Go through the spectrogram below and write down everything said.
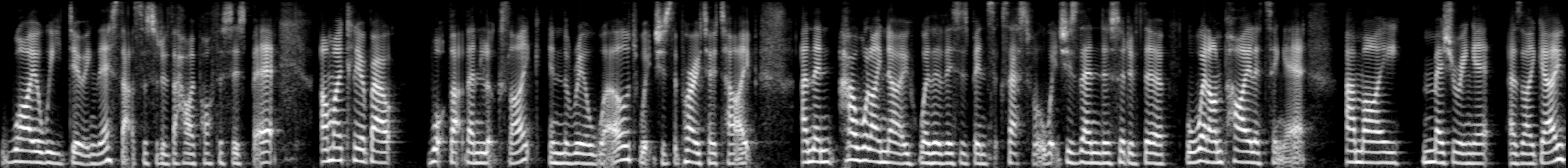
why are we doing this? That's the sort of the hypothesis bit. Am I clear about what that then looks like in the real world, which is the prototype. And then how will I know whether this has been successful, which is then the sort of the, well, when I'm piloting it, am I measuring it as I go?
